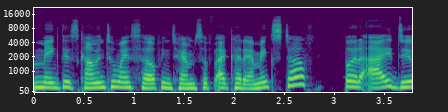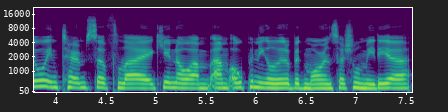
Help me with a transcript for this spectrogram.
make this comment to myself in terms of academic stuff, but I do in terms of like, you know, I'm I'm opening a little bit more on social media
